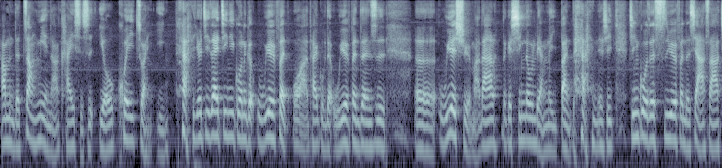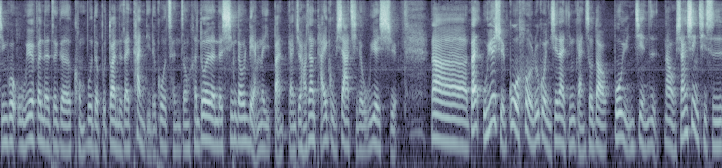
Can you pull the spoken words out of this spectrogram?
他们的账面啊，开始是由亏转盈，尤其在经历过那个五月份，哇，台股的五月份真的是。呃，五月雪嘛，大家那个心都凉了一半的。那些经过这四月份的下杀，经过五月份的这个恐怖的不断的在探底的过程中，很多人的心都凉了一半，感觉好像台股下起了五月雪。那但五月雪过后，如果你现在已经感受到拨云见日，那我相信其实。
